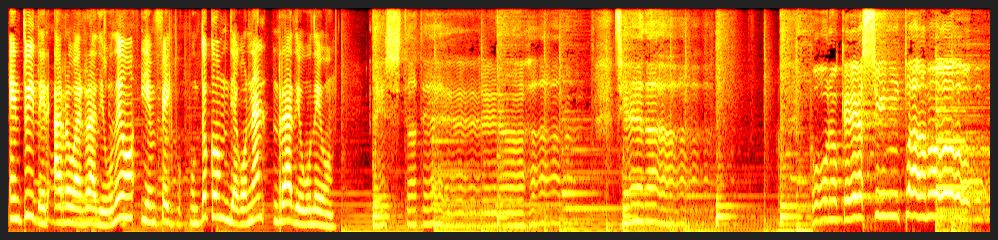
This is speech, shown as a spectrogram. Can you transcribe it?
en Twitter arroba Radio UDO y en facebook.com diagonal Radio UDO. Esta por que sin tu amor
